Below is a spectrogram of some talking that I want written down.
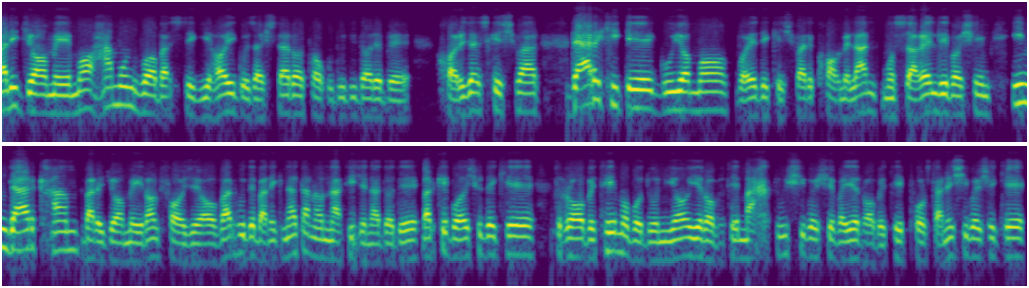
ولی جامعه ما همون وابستگی های گذشته را تا حدودی داره به خارج از کشور. درکی که گویا ما باید کشور کاملا مستقلی باشیم. این درک هم برای جامعه ایران فاجعه آور بوده برای اینکه نه تنها نتیجه نداده بلکه باعث شده که رابطه ما با دنیا یه رابطه مخدوشی باشه و یه رابطه پرتنشی باشه که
